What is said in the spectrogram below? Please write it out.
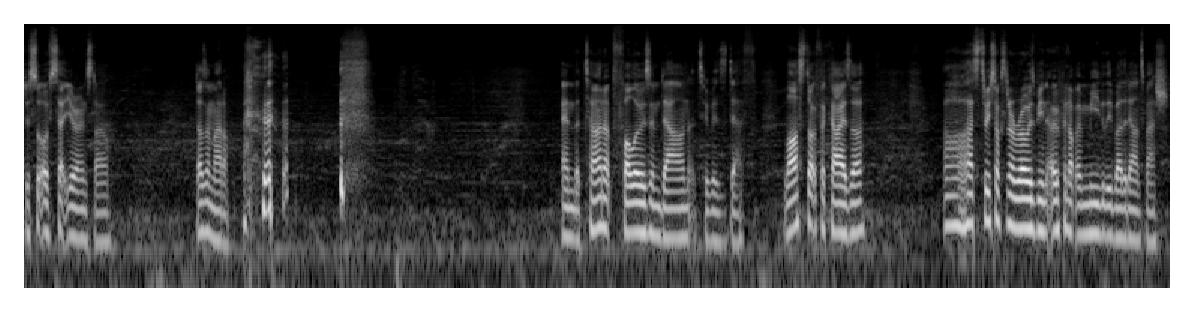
Just sort of set your own style. Doesn't matter. and the turnip follows him down to his death. Last stock for Kaiza. Oh, that's three stocks in a row is being opened up immediately by the down smash.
